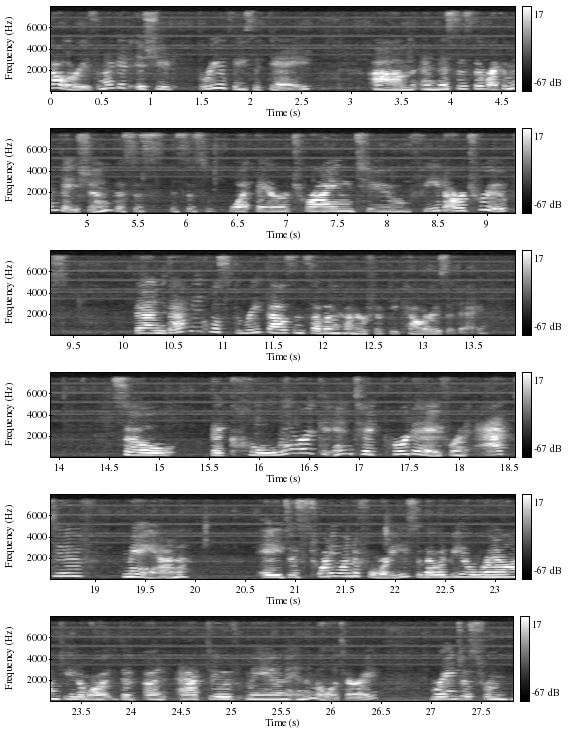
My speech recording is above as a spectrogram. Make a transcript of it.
calories, and I get issued three of these a day, um, and this is the recommendation. This is this is what they're trying to feed our troops then that equals 3,750 calories a day. So the caloric intake per day for an active man ages 21 to 40, so that would be around, you know, an active man in the military, ranges from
